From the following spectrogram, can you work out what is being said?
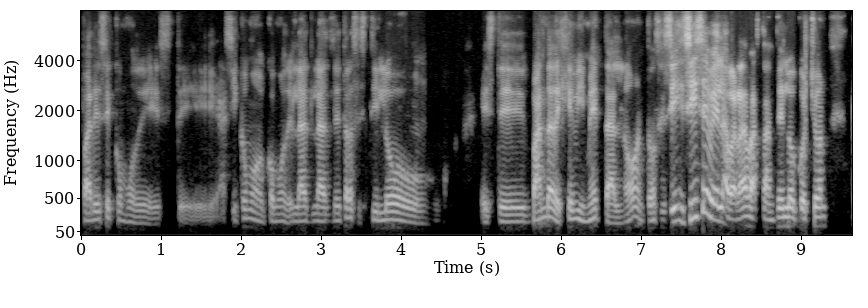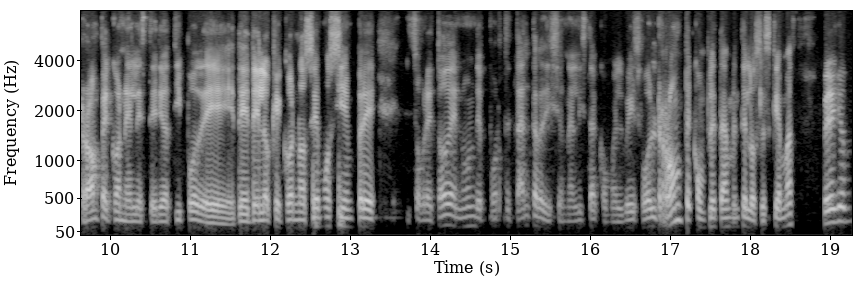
parece como de este, así como, como de la- las letras estilo este banda de heavy metal, ¿no? Entonces sí, sí se ve la verdad bastante locochón, rompe con el estereotipo de, de, de lo que conocemos siempre, sobre todo en un deporte tan tradicionalista como el béisbol, rompe completamente los esquemas, pero yo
